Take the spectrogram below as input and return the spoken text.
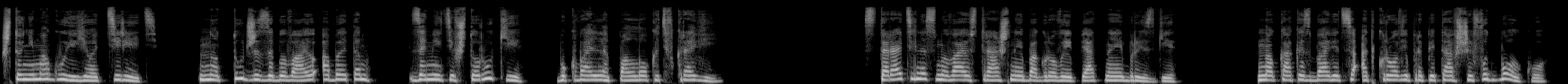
что не могу ее оттереть, но тут же забываю об этом, заметив, что руки буквально по локоть в крови. Старательно смываю страшные багровые пятна и брызги. Но как избавиться от крови, пропитавшей футболку?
